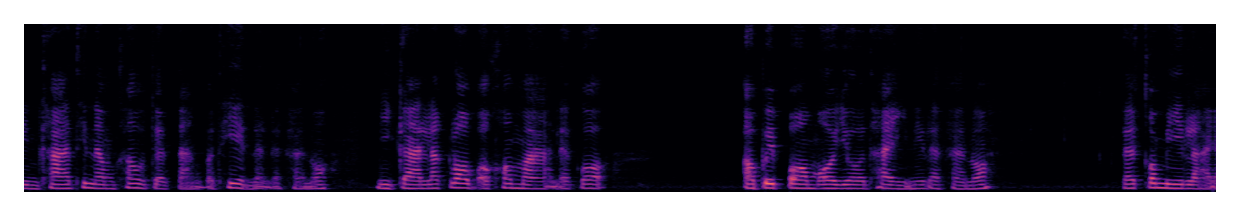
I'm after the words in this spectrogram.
สินค้าที่นำเข้าจากต่างประเทศนั่นแหละค่ะเนาะมีการลักลอบเอาเข้ามาแล้วก็เอาไปปลอมออยไทยนี่แหละค่ะเนาะแล้วก็มีหลาย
